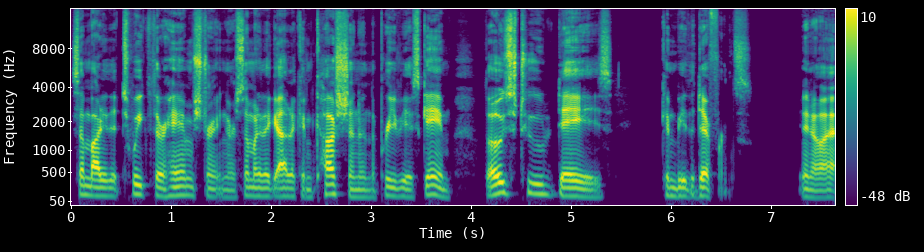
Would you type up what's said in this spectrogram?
somebody that tweaked their hamstring or somebody that got a concussion in the previous game, those two days can be the difference. You know,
